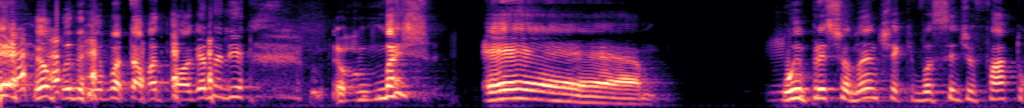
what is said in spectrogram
eu poderia botar uma toga ali. Mas é. O impressionante é que você de fato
